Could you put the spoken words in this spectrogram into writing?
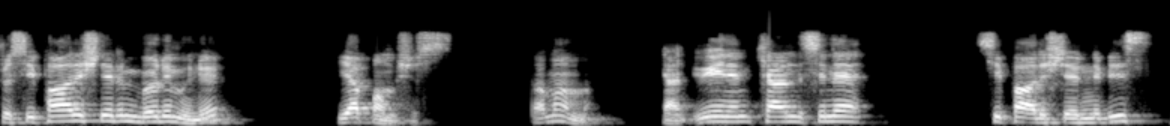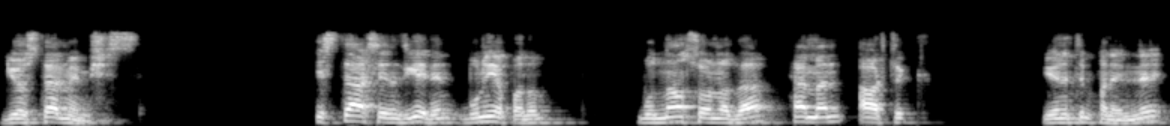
şu siparişlerin bölümünü yapmamışız. Tamam mı? Yani üyenin kendisine siparişlerini biz göstermemişiz. İsterseniz gelin bunu yapalım. Bundan sonra da hemen artık yönetim paneline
